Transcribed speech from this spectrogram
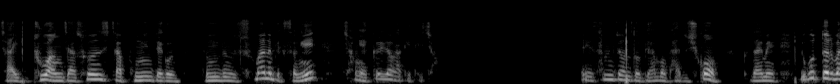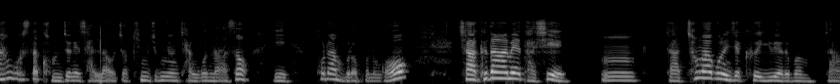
자 이 두 왕자 소현세자 복린대군 등등 수많은 백성이 청에 끌려가게 되죠. 이 삼전도비 한번 봐주시고 그 다음에 이것도 여러분 한국사 검정에 잘 나오죠. 김중령 장군 나와서 이 호란 물어보는 거. 자 그 다음에 다시 음, 자 청하고는 이제 그 이후에 여러분 자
